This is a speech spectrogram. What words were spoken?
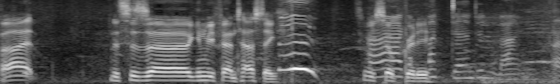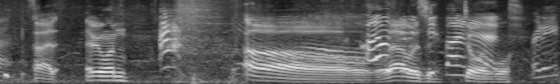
Alright, this is uh, gonna be fantastic. It's gonna be so pretty. Alright. Everyone. Oh, was that was adorable. Ready?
